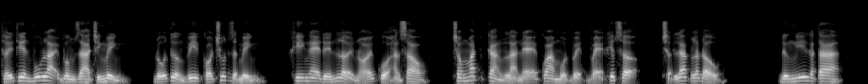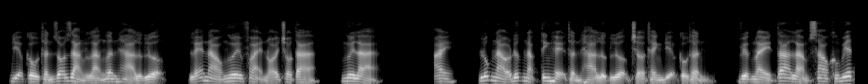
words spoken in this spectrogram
Thấy thiên vũ lại bông ra chính mình, đỗ tưởng vi có chút giật mình, khi nghe đến lời nói của hắn sau, trong mắt càng là né qua một vệt vẻ khiếp sợ chật lắc lắc đầu. Đừng nghĩ gà ta, địa cầu thần rõ ràng là ngân hà lực lượng, lẽ nào ngươi phải nói cho ta, ngươi là ai? Lúc nào đức nặc tinh hệ thần hà lực lượng trở thành địa cầu thần, việc này ta làm sao không biết,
